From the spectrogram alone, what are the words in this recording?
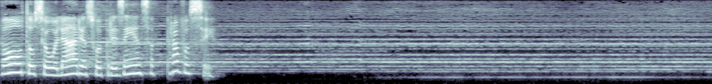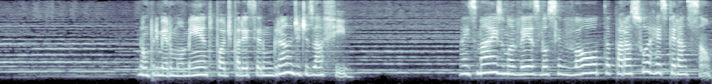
volta o seu olhar e a sua presença para você. num primeiro momento pode parecer um grande desafio. Mas mais uma vez você volta para a sua respiração.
